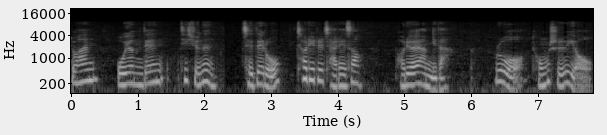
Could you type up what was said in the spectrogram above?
또한 오염된 티슈는 제대로 처리를 잘해서 버려야 합니다. 若同时有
